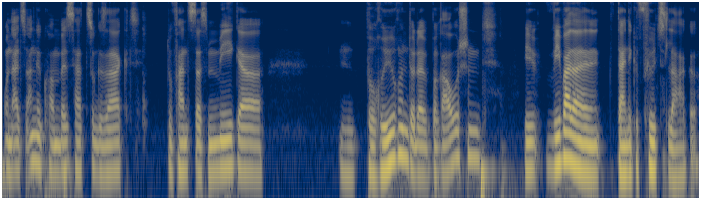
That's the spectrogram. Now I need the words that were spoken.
und als du angekommen bist, hast du gesagt, du fandst das mega hm, berührend oder berauschend. Wie, wie war deine, deine Gefühlslage?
